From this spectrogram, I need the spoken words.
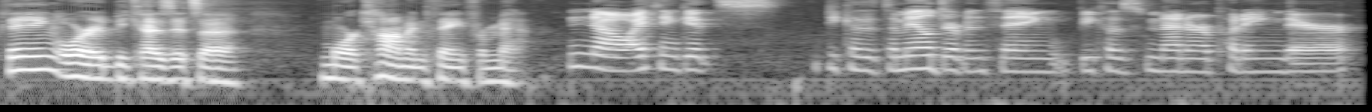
thing or because it's a more common thing for men? No, I think it's because it's a male driven thing because men are putting their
